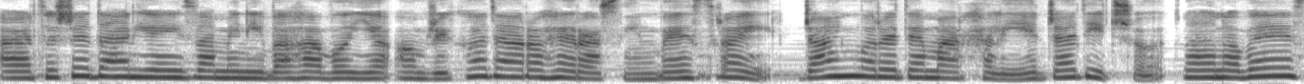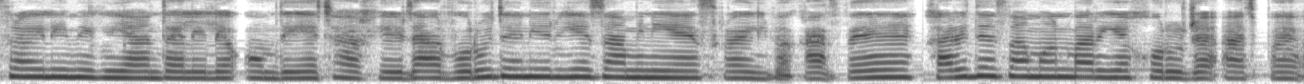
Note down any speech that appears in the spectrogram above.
ارتش دریایی زمینی و هوایی آمریکا در راه رسین به اسرائیل. جنگ وارد مرحله جدید شد. منابع اسرائیلی می‌گویند دلیل عمده تأخیر در ورود نیروی زمینی اسرائیل به غزه خرید زمان برای خروج اتباع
